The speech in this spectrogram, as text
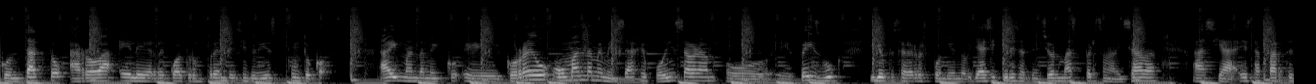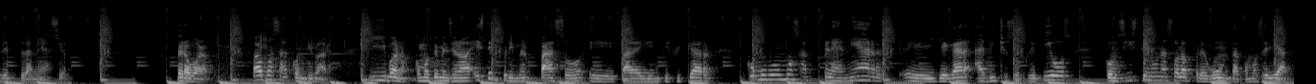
contacto arroba lr4emprende110.com ahí mándame eh, correo o mándame mensaje por Instagram o eh, Facebook y yo te estaré respondiendo. Ya si quieres atención más personalizada hacia esta parte de planeación. Pero bueno, vamos a continuar. Y bueno, como te mencionaba, este primer paso eh, para identificar cómo vamos a planear llegar a dichos objetivos consiste en una sola pregunta, como sería,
